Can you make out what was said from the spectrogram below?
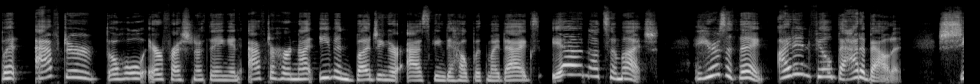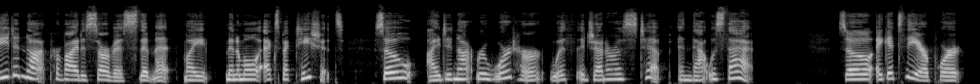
But after the whole air freshener thing and after her not even budging or asking to help with my bags, yeah, not so much. Here's the thing I didn't feel bad about it. She did not provide a service that met my minimal expectations. So I did not reward her with a generous tip. And that was that. So I get to the airport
